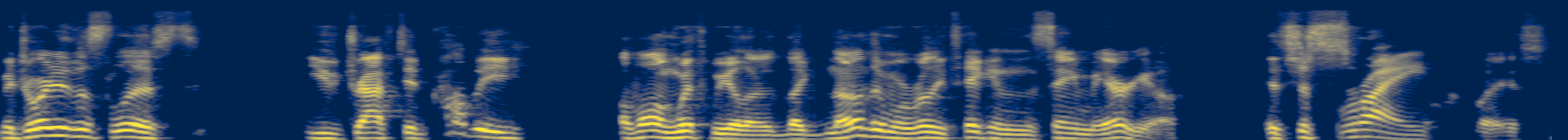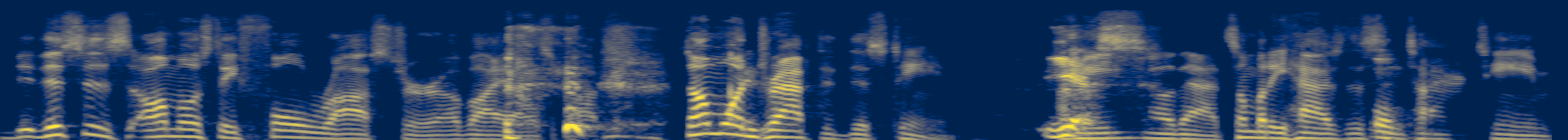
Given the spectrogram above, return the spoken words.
majority of this list you drafted probably along with Wheeler. Like none of them were really taken in the same area. It's just right place. this is almost a full roster of il spots someone drafted this team Yes. I mean, you know that. Somebody has this Well, entire team,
